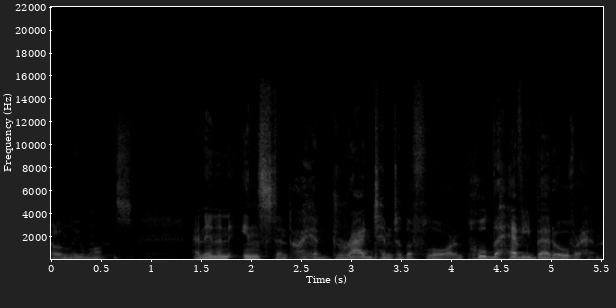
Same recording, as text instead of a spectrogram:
only once, and in an instant I had dragged him to the floor and pulled the heavy bed over him.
